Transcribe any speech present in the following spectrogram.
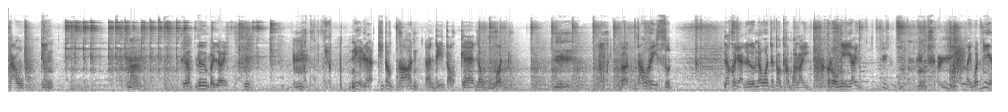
เตาติงมาเกือบลืมไปเลยอืมอืมนี่แหละที่ต้องการนันดีต่อแกนะเว้ย อืมเปิดเตาให้สุด แล้วก็อย่าลืมนะว่าจะต้องทำอะไรทักโรงงี้ไงอืมเอ้ยอะไรวะเนี่ย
